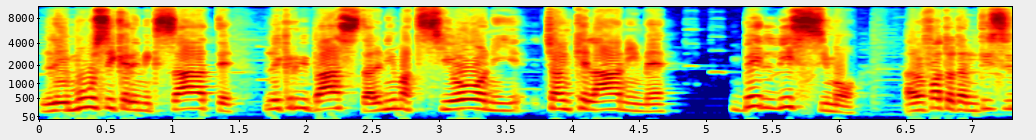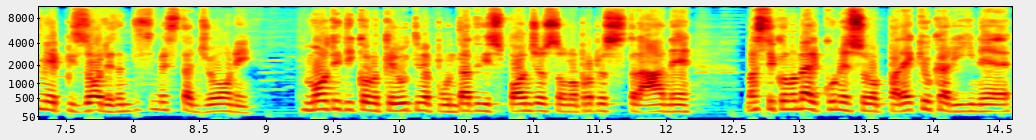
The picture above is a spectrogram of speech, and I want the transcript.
le musiche remixate, le creepypasta, le animazioni, c'è anche l'anime. Bellissimo. Hanno fatto tantissimi episodi, tantissime stagioni. Molti dicono che le ultime puntate di SpongeBob sono proprio strane, ma secondo me alcune sono parecchio carine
